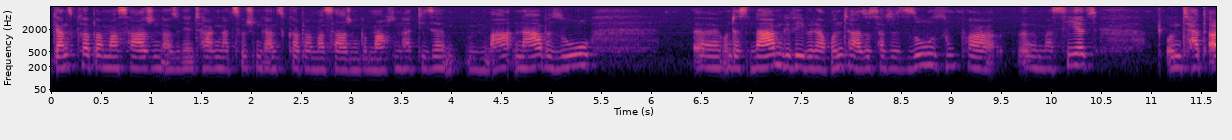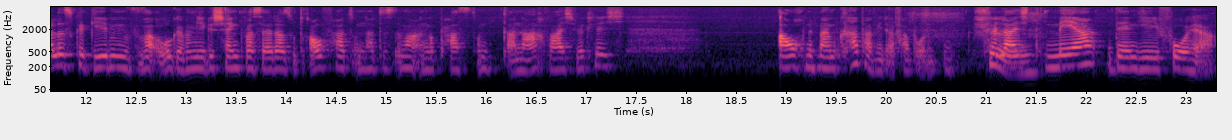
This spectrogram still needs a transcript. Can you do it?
Ganzkörpermassagen, also in den Tagen dazwischen Ganzkörpermassagen gemacht und hat diese Narbe so äh, und das Narbengewebe darunter, also es hatte so super äh, massiert und hat alles gegeben, war mir geschenkt, was er da so drauf hat und hat es immer angepasst und danach war ich wirklich auch mit meinem Körper wieder verbunden. Schön. Vielleicht mehr denn je vorher.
